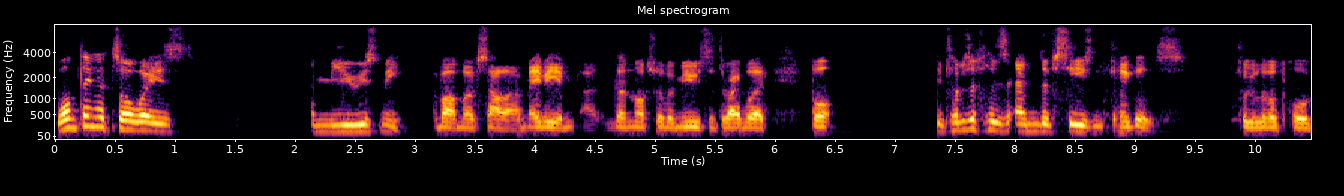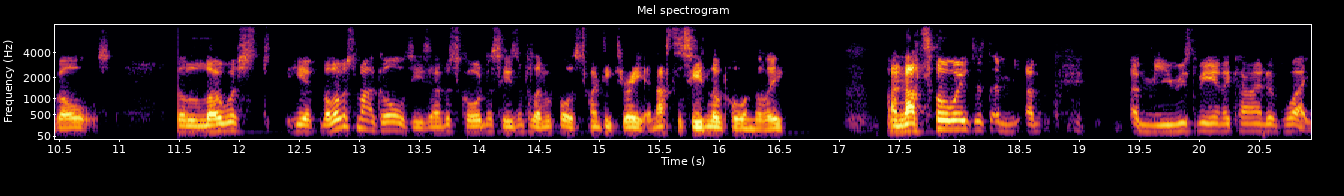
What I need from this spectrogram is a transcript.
one thing that's always amused me about Mo Salah, maybe um, I'm not sure if amused is the right word, but in terms of his end of season figures for Liverpool goals, the lowest he the lowest amount of goals he's ever scored in a season for Liverpool is 23, and that's the season Liverpool won the league. And that's always just am, am, amused me in a kind of way,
